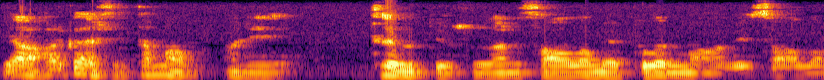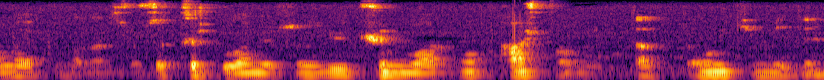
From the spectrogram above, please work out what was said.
Ya arkadaşlar tamam hani tır diyorsunuz hani sağlama yapılır mı abi? Sağlama yapılmadan sonuçta tır kullanıyorsunuz yükün var. O kaç tonluk? Hatta 12 miydi?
